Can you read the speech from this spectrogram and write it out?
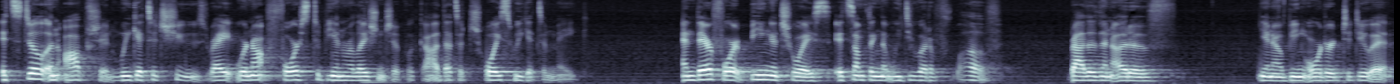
it's still an option. We get to choose, right? We're not forced to be in relationship with God. That's a choice we get to make. And therefore, being a choice, it's something that we do out of love rather than out of, you know, being ordered to do it.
